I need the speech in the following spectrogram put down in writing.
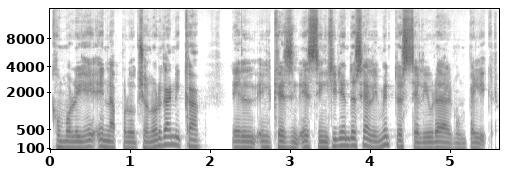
como lo dije, en la producción orgánica, el, que esté ingiriendo ese alimento esté libre de algún peligro.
